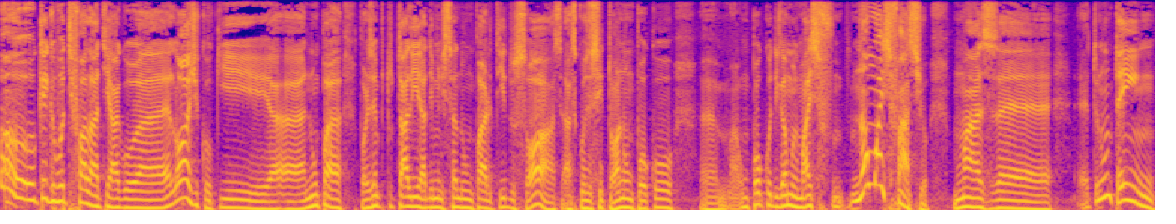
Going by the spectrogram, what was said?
Bom, o que, que eu vou te falar, Tiago? É lógico que, uh, num, por exemplo, tu tá ali administrando um partido só, as, as coisas se tornam um pouco, uh, um pouco, digamos, mais, não mais fácil, mas uh, tu não tem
